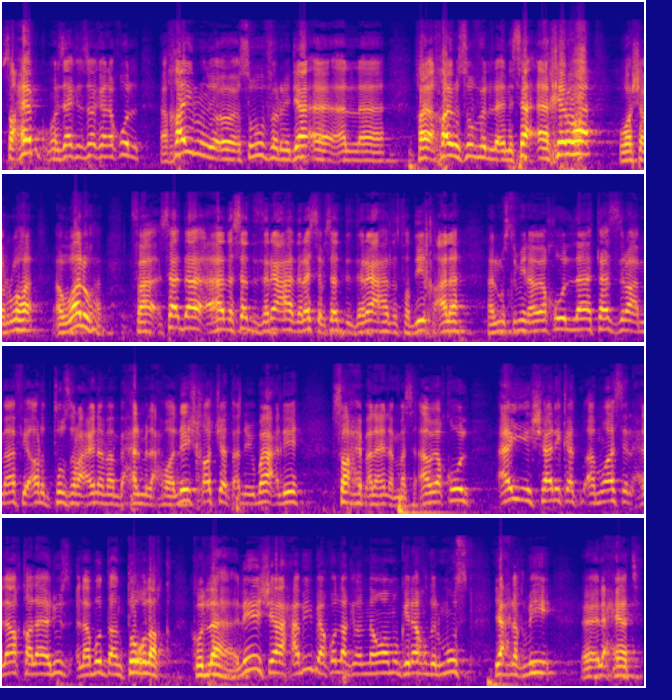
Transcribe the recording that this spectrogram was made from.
صاحبكم. ولذلك كان يقول خير صفوف الرجال خير صفوف النساء آخرها وشرها أولها. فسد هذا سد الذريعة هذا ليس بسد الذريعة هذا تضييق على المسلمين. أو يقول لا تزرع ما في أرض تزرع عنبا بحال من الأحوال. ليش خشية أن يباع لصاحب العنب مثلا أو يقول أي شركة أمواس الحلاقة لا يجوز لابد أن تغلق كلها. ليش يا حبيبي؟ يقول لك لأنه هو ممكن يأخذ الموس يحلق به آه، لحيته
